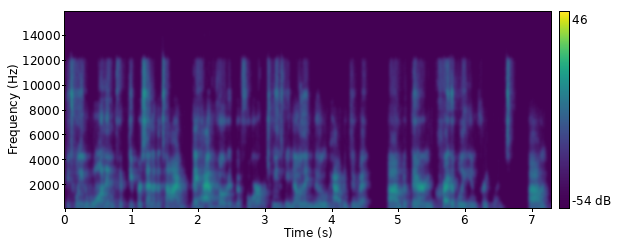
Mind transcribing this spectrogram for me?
between one and 50% of the time. They have voted before, which means we know they know how to do it. um, but they're incredibly infrequent. Um,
